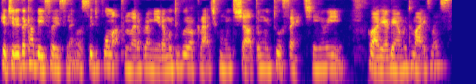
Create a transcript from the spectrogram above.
que eu tirei da cabeça esse negócio de ser diplomata, não era para mim, era muito burocrático, muito chato, muito certinho e, claro, ia ganhar muito mais, mas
